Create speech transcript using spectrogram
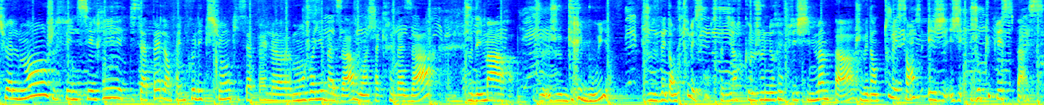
Actuellement, je fais une série qui s'appelle, enfin une collection qui s'appelle euh, Mon joyeux bazar ou un sacré bazar. Je démarre, je, gribouille, je vais dans tous les sens. C'est-à-dire que je ne réfléchis même pas, je vais dans tous les sens et j'occupe l'espace.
